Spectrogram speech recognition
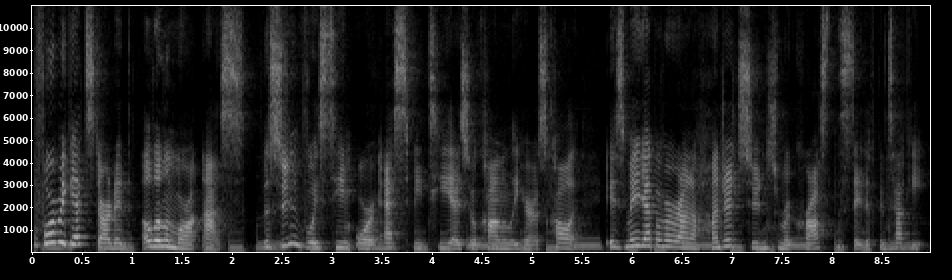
Before we get started, a little more on us. The Student Voice Team, or SVT as you'll commonly hear us call it, is made up of around 100 students from across the state of Kentucky.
